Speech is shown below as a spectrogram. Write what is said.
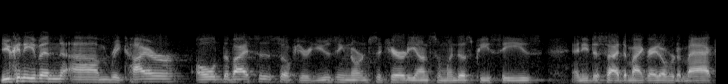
You can even um, retire old devices. So if you're using Norton Security on some Windows PCs and you decide to migrate over to Mac,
